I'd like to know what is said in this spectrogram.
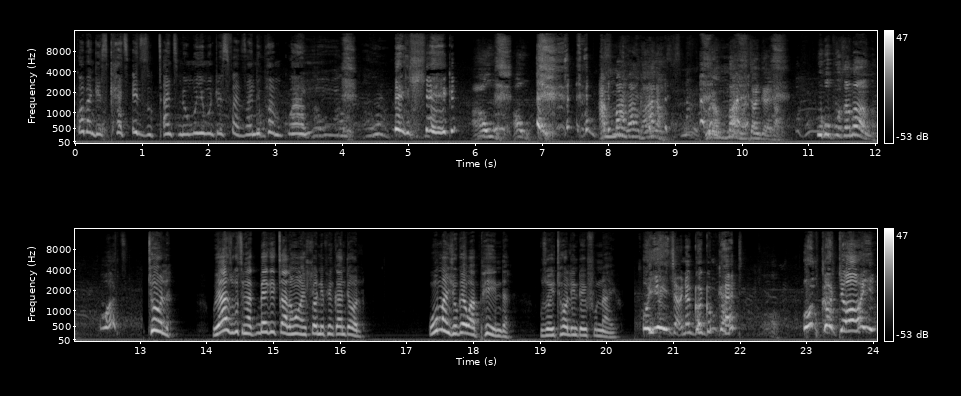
ngoba ngesikhathi enza ucansi nomunye umuntu wesifazane phambi kwami. Bengihleka. Awu awu amanga angaka unamanga tandela ukuphuza amanga what Thula. Uyazi ukuthi ngakubeka icala ngongayihlonipha inkantolo. Uma nje uke waphinda uzoyithola into oyifunayo. uyinja wena ngonke umgadi umgodoyi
